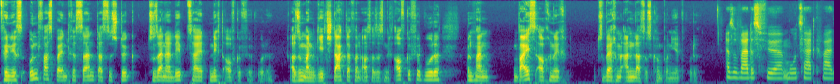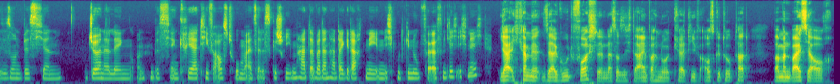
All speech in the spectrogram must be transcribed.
finde ich es unfassbar interessant, dass das Stück zu seiner Lebzeit nicht aufgeführt wurde. Also man geht stark davon aus, dass es nicht aufgeführt wurde und man weiß auch nicht, zu welchem Anlass es komponiert wurde. Also war das für Mozart quasi so ein bisschen Journaling und ein bisschen kreativ austoben, als er das geschrieben hat. Aber dann hat er gedacht, nee, nicht gut genug, veröffentliche ich nicht. Ja, ich kann mir sehr gut vorstellen, dass er sich da einfach nur kreativ ausgetobt hat, weil man weiß ja auch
